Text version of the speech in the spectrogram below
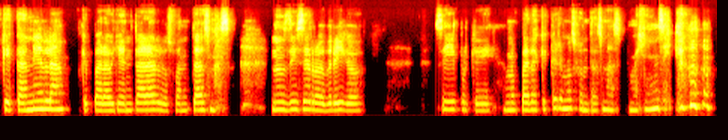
que canela, que para ahuyentar a los fantasmas, nos dice Rodrigo. Sí, porque ¿para qué queremos fantasmas? Imagínense.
